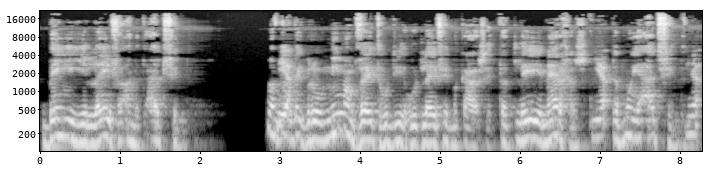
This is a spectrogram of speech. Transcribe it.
ben je je leven aan het uitvinden. Want, Ja. ik bedoel, niemand weet hoe, die, hoe het leven in elkaar zit. Dat leer je nergens. Ja. Dat moet je uitvinden. Ja,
